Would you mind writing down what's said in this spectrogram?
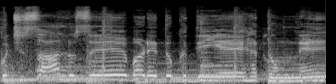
कुछ साल से बड़े दुख दिए हैं तुमने।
